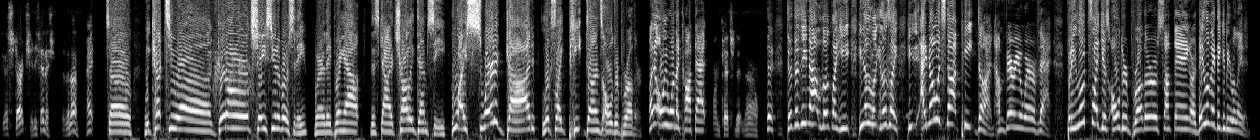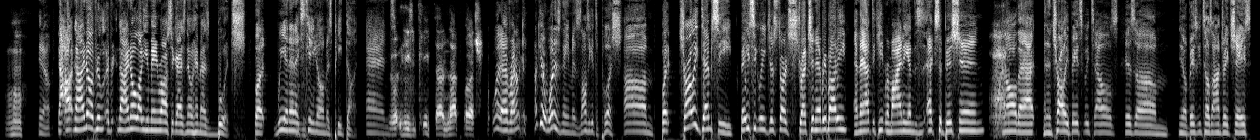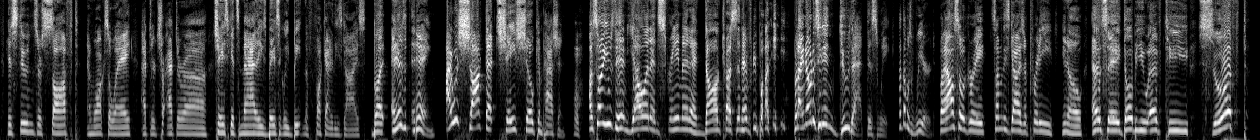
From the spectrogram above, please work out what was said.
good start, shitty finish. Moving on. All right. So we cut to uh, good old Chase University where they bring out this guy, Charlie Dempsey, who I swear to God looks like Pete Dunne's older brother. Am I the only one that caught that? I'm catching it now. Th- Does he not look like he? He doesn't look. He looks like he. I know it's not Pete Dunne. I'm very aware of that. But he looks like his older brother or something, or they look like they could be related. Mm-hmm. You know. Now, uh, now I know if you're. Now I know a lot of you main roster guys know him as Butch, but we in NXT know him as Pete Dunne. And He's Pete Dunne, not Butch. whatever. I don't. I don't care what his name is as long as he gets a push. Um, but Charlie Dempsey basically just starts stretching everybody, and they have to keep reminding him this is exhibition and all that. And then Charlie basically tells his um. You know, basically tells Andre Chase his students are soft and walks away after after uh Chase gets mad. That he's basically beating the fuck out of these guys. But and here's the thing: I was shocked that Chase showed compassion. Hmm. I'm so used to him yelling and screaming and dog cussing everybody. But I noticed he didn't do that this week. I thought that was weird. But I also agree, some of these guys are pretty, you know, S A W F T soft.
